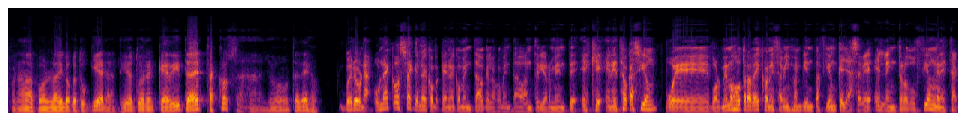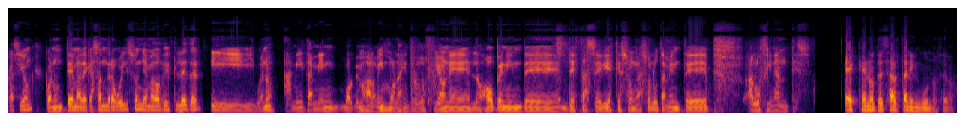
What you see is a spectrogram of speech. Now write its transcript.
Pues nada, ponlo ahí lo que tú quieras, tío. Tú eres el que edita estas cosas. Yo te dejo. Bueno, una, una cosa que no, he, que no he comentado, que lo he comentado anteriormente, es que en esta ocasión, pues volvemos otra vez con esa misma ambientación que ya se ve en la introducción, en esta ocasión, con un tema de Cassandra Wilson llamado Death Letter. Y bueno, a mí también volvemos a lo mismo, las introducciones, los openings de, de estas series que son absolutamente alucinantes. Es que no te salta ninguno, Seba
